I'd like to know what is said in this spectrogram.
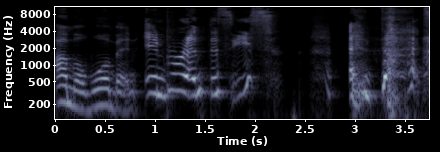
I'm a woman, in parentheses. And that's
